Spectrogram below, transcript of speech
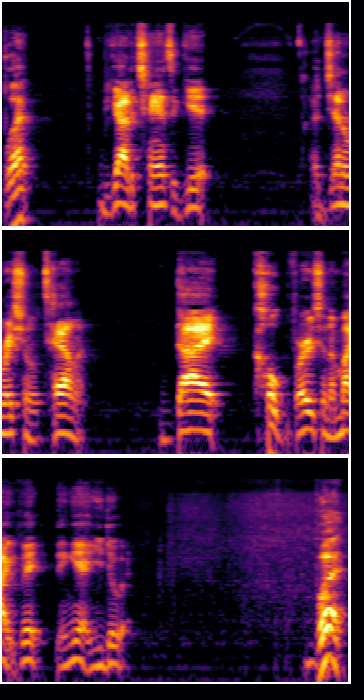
But you got a chance to get a generational talent, diet Coke version of Mike Vick, then yeah, you do it. But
